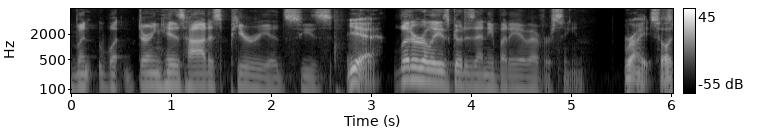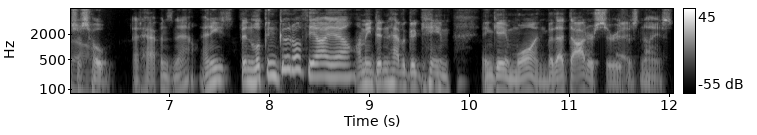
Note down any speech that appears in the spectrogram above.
went what during his hottest periods, he's yeah, literally as good as anybody I've ever seen. Right. So let's just hope that happens now. And he's been looking good off the IL. I mean, didn't have a good game in game one, but that Dodgers series Right. was nice.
